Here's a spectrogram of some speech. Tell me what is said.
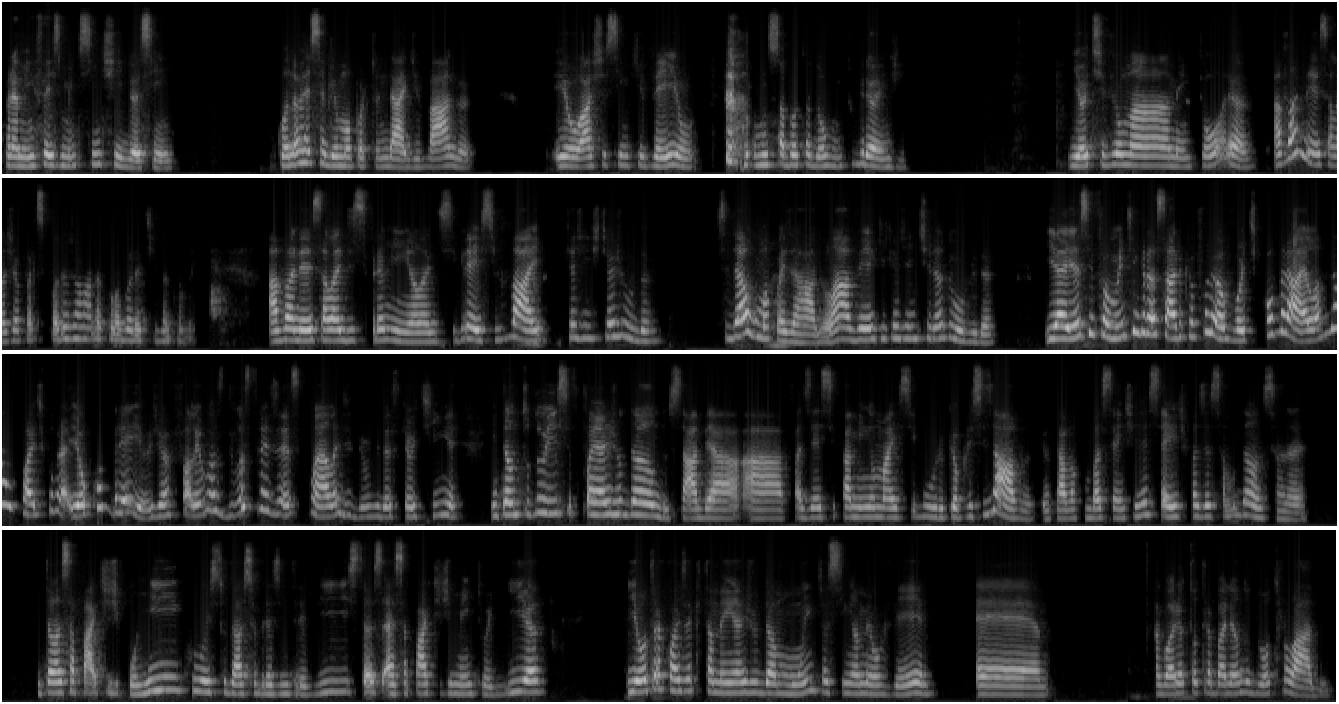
Para mim fez muito sentido, assim. Quando eu recebi uma oportunidade vaga, eu acho, assim, que veio um sabotador muito grande. E eu tive uma mentora, a Vanessa, ela já participou da jornada colaborativa também. A Vanessa, ela disse para mim, ela disse, Grace, vai, que a gente te ajuda. Se der alguma coisa errada lá, vem aqui que a gente tira dúvida. E aí, assim, foi muito engraçado que eu falei, eu vou te cobrar. Ela, não, pode cobrar. E eu cobrei, eu já falei umas duas, três vezes com ela de dúvidas que eu tinha. Então, tudo isso foi ajudando, sabe, a, a fazer esse caminho mais seguro que eu precisava. Eu estava com bastante receio de fazer essa mudança, né? Então, essa parte de currículo, estudar sobre as entrevistas, essa parte de mentoria, e outra coisa que também ajuda muito, assim, a meu ver, é... Agora eu estou trabalhando do outro lado.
